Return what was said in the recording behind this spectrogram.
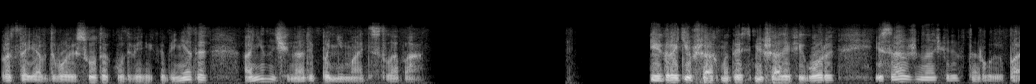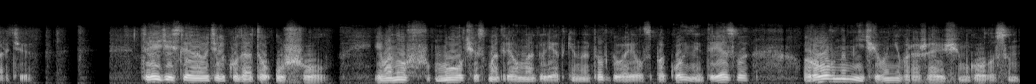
Простояв двое суток у двери кабинета, они начинали понимать слова. Игроки в шахматы смешали фигуры и сразу же начали вторую партию. Третий следователь куда-то ушел. Иванов молча смотрел на Глеткина. Тот говорил спокойно и трезво, ровным, ничего не выражающим голосом.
